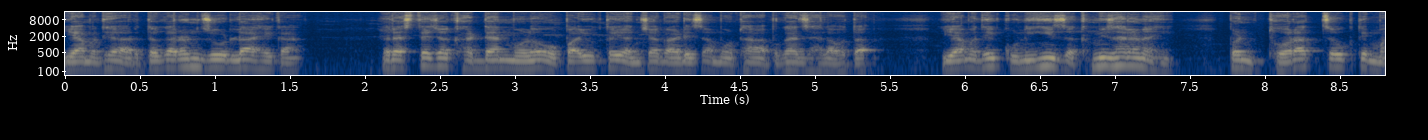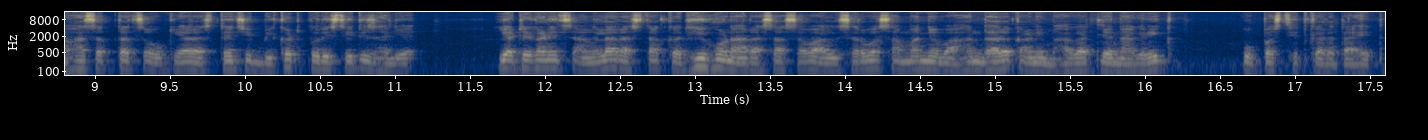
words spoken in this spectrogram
यामध्ये अर्थकारण जोडलं आहे का? रस्त्याच्या खड्ड्यांमुळं उपायुक्त यांच्या गाडीचा मोठा अपघात झाला होता. यामध्ये कुणीही जखमी झालं नाही पण थोरात चौक ते महासत्ता चौक या रस्त्याची बिकट परिस्थिती झाली आहे. या ठिकाणी चांगला रस्ता कधी होणार असा सवाल सर्वसामान्य वाहनधारक आणि भागातले नागरिक उपस्थित करत आहेत.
